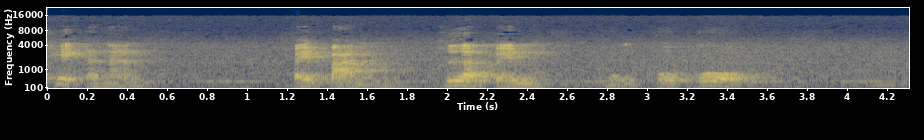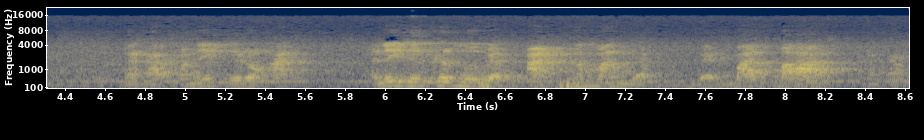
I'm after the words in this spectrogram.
เค้กอันนั้น ไปปั่นเพื่อเป็นผงโกโก้นะครับ อันนี้คือเราอัด อันนี้คือเครื่องมือแบบอัดน้ำมันแบบแบบบ้านๆนะครับ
